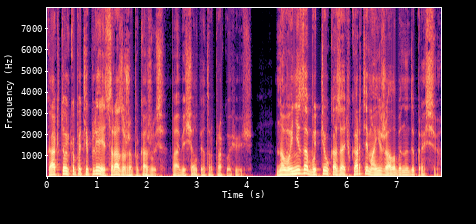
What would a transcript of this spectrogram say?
«Как только потеплеет, сразу же покажусь», — пообещал Петр Прокофьевич. «Но вы не забудьте указать в карте мои жалобы на депрессию».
